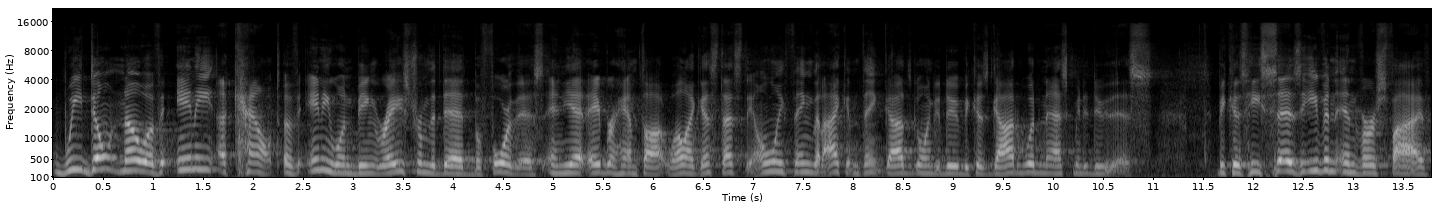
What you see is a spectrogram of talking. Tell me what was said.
we don't know of any account of anyone being raised from the dead before this, and yet Abraham thought, well, I guess that's the only thing that I can think God's going to do because God wouldn't ask me to do this. Because he says, even in verse 5,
